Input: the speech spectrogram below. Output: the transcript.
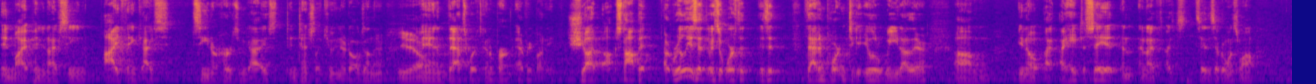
in my opinion, I've seen, I think I've s- seen or heard some guys intentionally cueing their dogs on there. Yeah. And that's where it's going to burn everybody. Shut up. Stop it. Uh, really, is it is it worth it? Is it that important to get your little weed out of there? Um, you know, I, I hate to say it, and, and I, I say this every once in a while.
